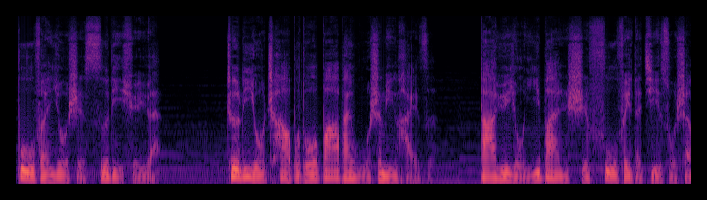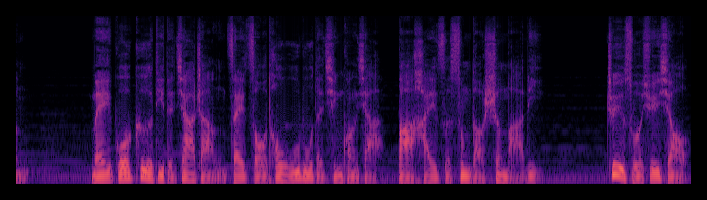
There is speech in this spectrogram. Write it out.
部分又是私立学院，这里有差不多八百五十名孩子，大约有一半是付费的寄宿生。美国各地的家长在走投无路的情况下，把孩子送到圣玛丽这所学校，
